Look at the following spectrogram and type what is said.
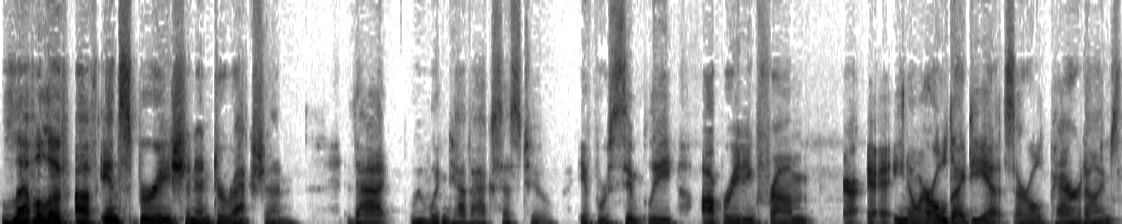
level of, of inspiration and direction that we wouldn't have access to if we're simply operating from uh, uh, you know our old ideas our old paradigms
